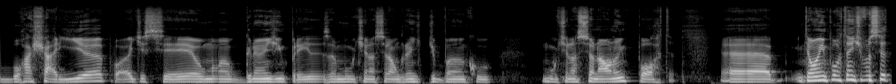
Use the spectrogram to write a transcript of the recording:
borracharia, pode ser uma grande empresa multinacional, um grande banco multinacional, não importa. É, então é importante você,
